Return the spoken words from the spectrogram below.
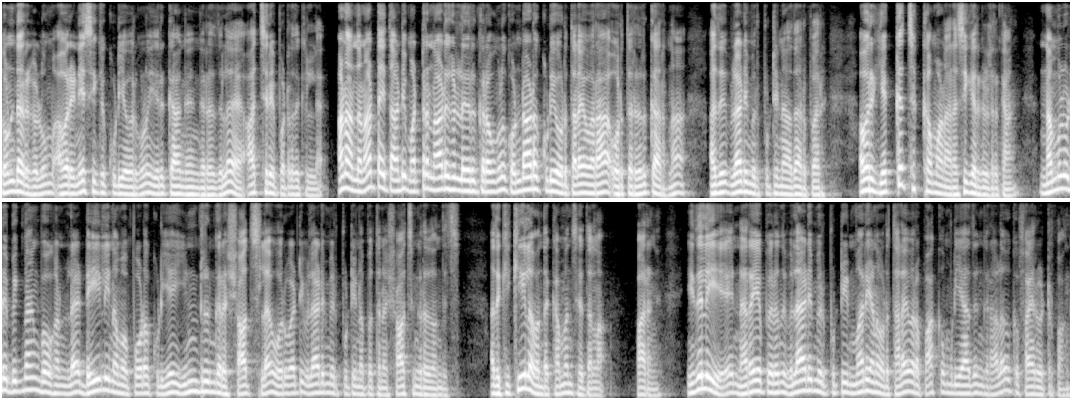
தொண்டர்களும் அவரை நேசிக்கக்கூடியவர்களும் இருக்காங்கங்கிறதுல ஆச்சரியப்படுறதுக்கு இல்லை ஆனால் அந்த நாட்டை தாண்டி மற்ற நாடுகளில் இருக்கிறவங்களும் கொண்டாடக்கூடிய ஒரு தலைவராக ஒருத்தர் இருக்காருன்னா அது விளாடிமிர் புட்டினாக தான் இருப்பார் அவருக்கு எக்கச்சக்கமான ரசிகர்கள் இருக்காங்க நம்மளுடைய பிக் பேங் போகனில் டெய்லி நம்ம போடக்கூடிய இன்றுங்கிற ஷார்ட்ஸில் ஒரு வாட்டி விளாடிமிர் புட்டினை பற்றின ஷார்ட்ஸுங்கிறது வந்துச்சு. அதுக்கு கீழே வந்த கமெண்ட்ஸ் இதெல்லாம் பாருங்கள் இதுலேயே நிறைய பேர் வந்து விளாடிமிர் புட்டின் மாதிரியான ஒரு தலைவரை பார்க்க முடியாதுங்கிற அளவுக்கு ஃபயர் விட்டுருப்பாங்க.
